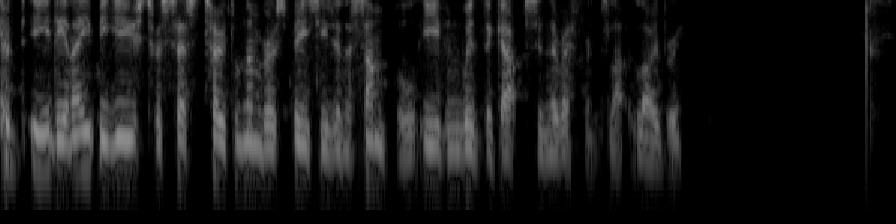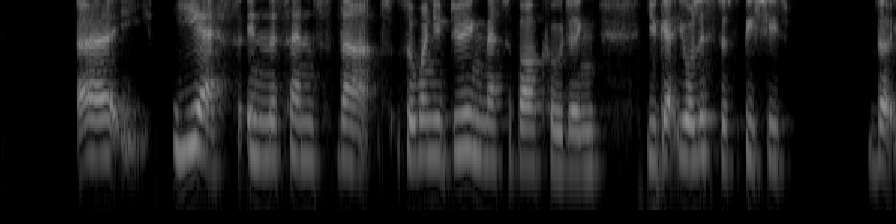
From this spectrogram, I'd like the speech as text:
could eDNA be used to assess total number of species in a sample, even with the gaps in the reference li library? Uh, yes, in the sense that, so when you're doing metabarcoding, you get your list of species that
